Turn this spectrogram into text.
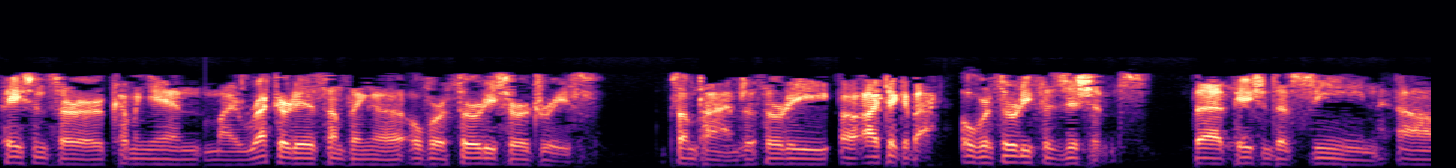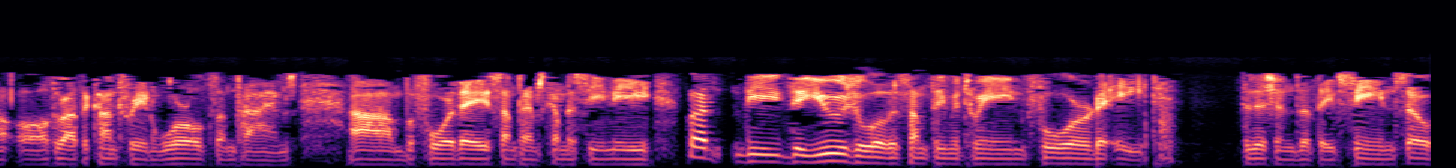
Patients are coming in. My record is something uh, over 30 surgeries, sometimes or 30. Uh, I take it back. Over 30 physicians that patients have seen uh, all throughout the country and world sometimes um, before they sometimes come to see me. But the the usual is something between four to eight physicians that they've seen. So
